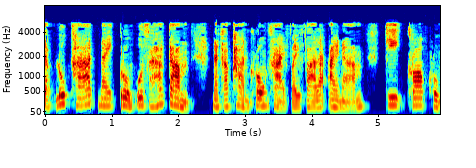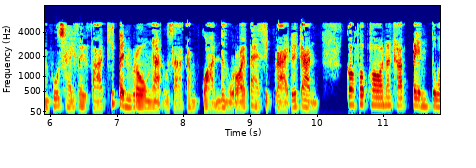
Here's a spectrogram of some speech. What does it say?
กับลูกค้าในกลุ่มอุตสาหกรรมนะครับผ่านโครงข่ายไฟฟ้าและไอ้น้ำที่ครอบคลุมผู้ใช้ไฟฟ้าที่เป็นโรงงานอุตสาหกรรมกว่า 180 รายด้วยกันกฟผนะครับเป็นตัว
